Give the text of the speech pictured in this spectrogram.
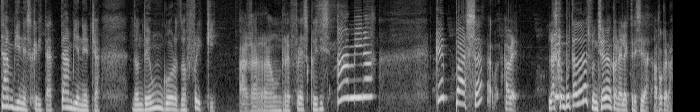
tan bien escrita, tan bien hecha, donde un gordo friki agarra un refresco y dice, ah, mira, ¿qué pasa? A ver, las computadoras funcionan con electricidad, ¿a poco no?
